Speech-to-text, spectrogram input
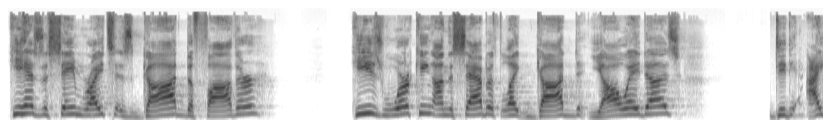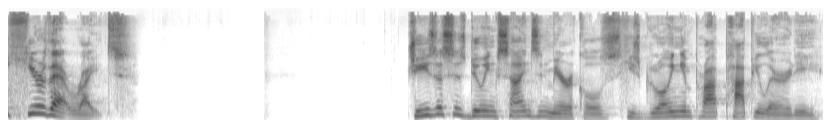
He has the same rights as God the Father? He's working on the Sabbath like God Yahweh does? Did I hear that right? Jesus is doing signs and miracles. He's growing in popularity.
